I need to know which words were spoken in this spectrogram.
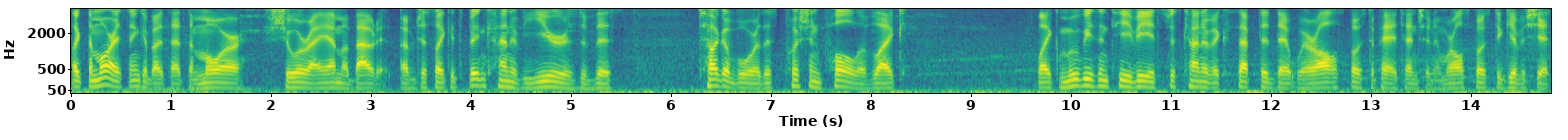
like the more I think about that, the more sure I am about it. Of just like it's been kind of years of this tug of war, this push and pull of like like movies and TV, it's just kind of accepted that we're all supposed to pay attention and we're all supposed to give a shit.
